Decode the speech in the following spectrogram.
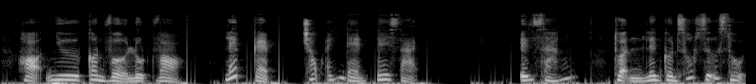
Họ như con vợ lột vỏ, lép kẹp trong ánh đèn tê dại. Đến sáng, Thuận lên cơn sốt dữ dội.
